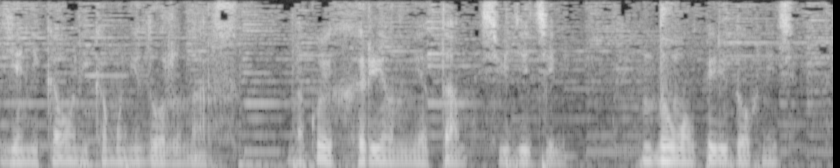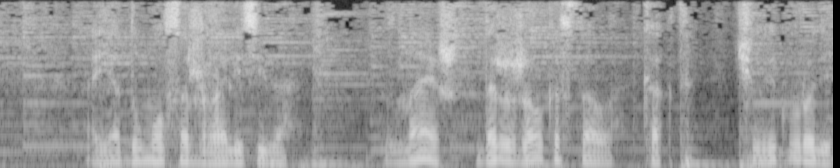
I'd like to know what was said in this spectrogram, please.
«Я никого никому не должен, Арс. На кой хрен мне там, свидетель? Думал, передохнете. А я думал, сожрали тебя. Знаешь, даже жалко стало как-то. Человек вроде.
